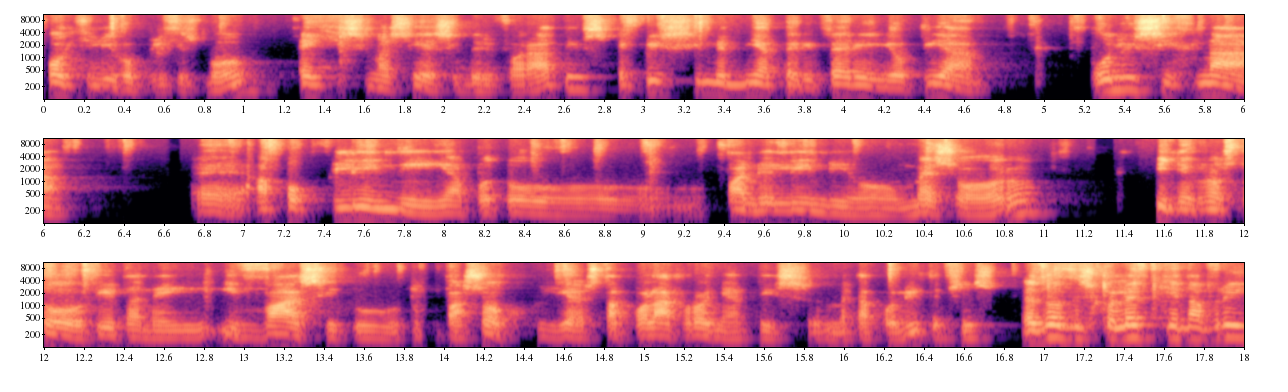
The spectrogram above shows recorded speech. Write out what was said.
όχι λίγο πληθυσμό. Έχει σημασία η συμπεριφορά της. Επίσης, είναι μια περιφέρεια η οποία πολύ συχνά ε, αποκλίνει από το πανελλήνιο μέσο όρο. Είναι γνωστό ότι ήταν η, βάση του, του Πασόκ για στα πολλά χρόνια της μεταπολίτευσης. Εδώ δυσκολεύτηκε να βρει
